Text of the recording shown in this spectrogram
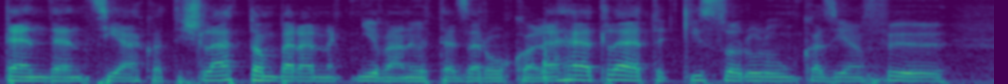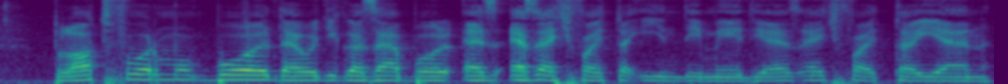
tendenciákat is láttam, bár ennek nyilván 5000 oka lehet, lehet, hogy kiszorulunk az ilyen fő platformokból, de hogy igazából ez, ez egyfajta indie média, ez egyfajta ilyen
